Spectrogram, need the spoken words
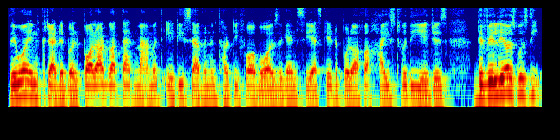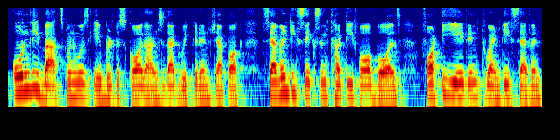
They were incredible. Pollard got that mammoth 87 and 34 balls against CSK to pull off a heist for the ages. De Villiers was the only batsman who was able to score the answer that wicket in Chepauk. 76 and 34 balls, 48 and 27.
